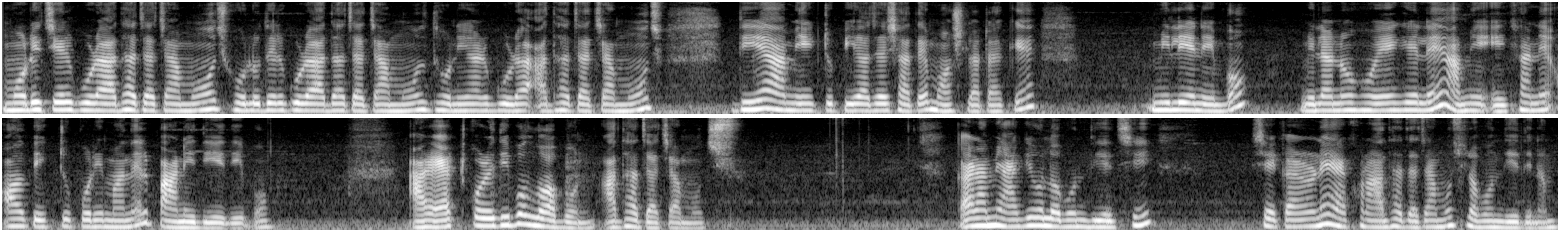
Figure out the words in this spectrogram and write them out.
মরিচের গুঁড়া আধা চা চামচ, হলুদের গুঁড়া আধা চা চামচ, ধনিয়ার গুঁড়া আধা চা চামচ দিয়ে আমি একটু পেঁয়াজের সাথে মশলাটাকে মিলিয়ে নেব। মেলানো হয়ে গেলে আমি এখানে অল্প একটু পরিমাণের পানি দিয়ে দিব। আর অ্যাড করে দিব লবণ, আধা চা চামচ। কারণ আমি আগেও লবণ দিয়েছি, সে কারণে এখন আধা চা চামচ লবণ দিয়ে দিলাম।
